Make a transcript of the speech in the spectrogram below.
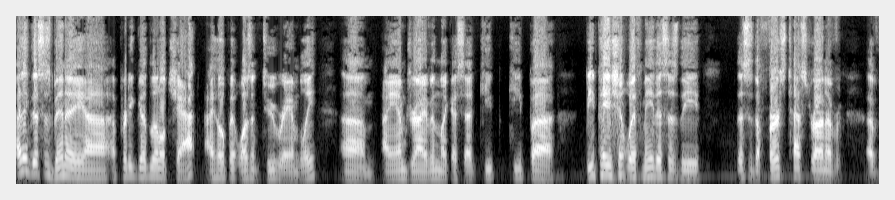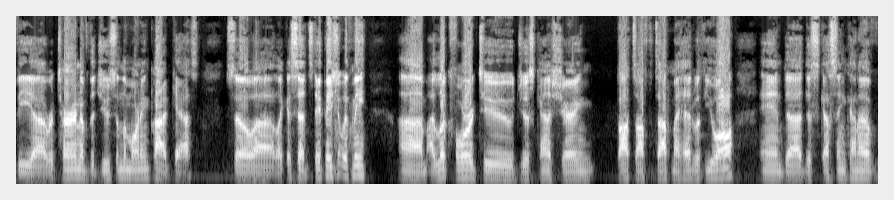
I think this has been a, uh, a pretty good little chat. I hope it wasn't too rambly. Um, I am driving. Like I said, keep, keep, uh, be patient with me. This is the, this is the first test run of of the uh, return of the Juice in the Morning podcast. So, uh, like I said, stay patient with me. Um, I look forward to just kind of sharing thoughts off the top of my head with you all and uh, discussing kind of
